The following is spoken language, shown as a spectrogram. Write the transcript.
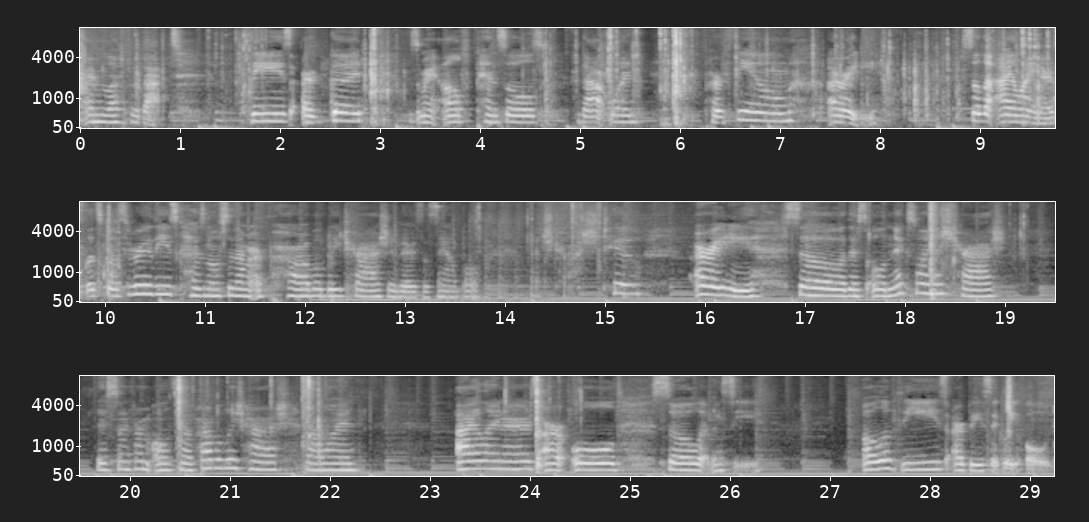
I'm left with that. These are good. These are my e.l.f. pencils. That one, perfume. Alrighty. So the eyeliners, let's go through these because most of them are probably trash and there's a sample that's trash too. Alrighty, so this old NYX one is trash. This one from Ulta, probably trash. That one. Eyeliners are old, so let me see. All of these are basically old,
